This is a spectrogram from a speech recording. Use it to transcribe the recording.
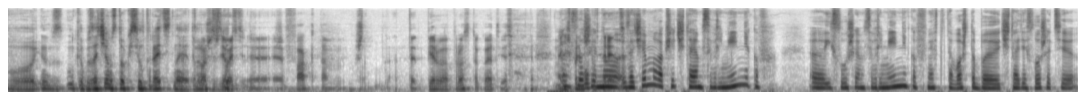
ну как бы зачем столько сил тратить на это? Ты можешь сделать э, факт там. Первый вопрос, такой ответ. Они Слушай, ну зачем мы вообще читаем современников? Э, и слушаем современников вместо того, чтобы читать и слушать э,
